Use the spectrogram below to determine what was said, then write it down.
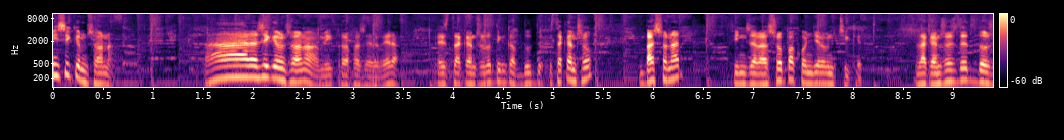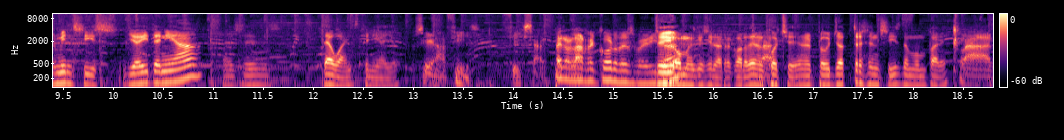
Mi sí que em sona. Ara sí que em sona, amic Rafa Cervera. Esta cançó no tinc cap dubte. Esta cançó va sonar fins a la sopa quan jo era un xiquet. La cançó és del 2006. Jo hi tenia... És, és, 10 anys tenia jo. O sigui, fix, fixa't. Però la recordes, Sí, veritat? home, que si la recorde, en el cotxe, en el Peugeot 306 de mon pare. Clar.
